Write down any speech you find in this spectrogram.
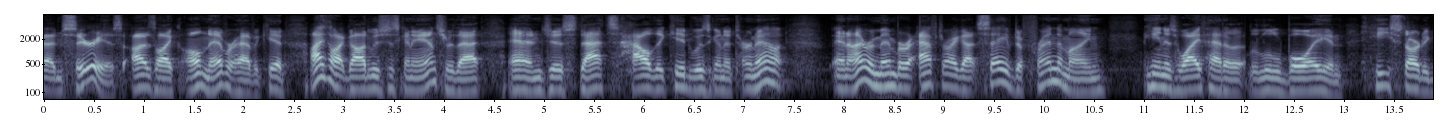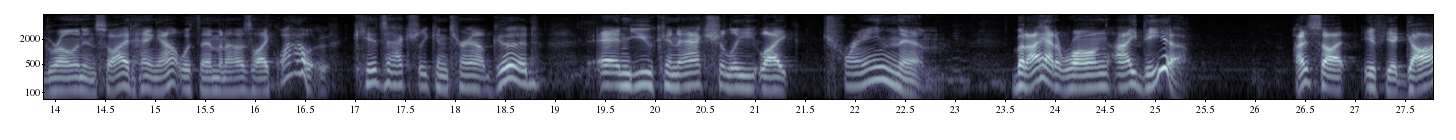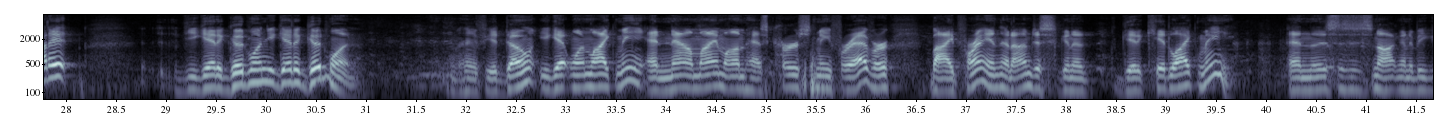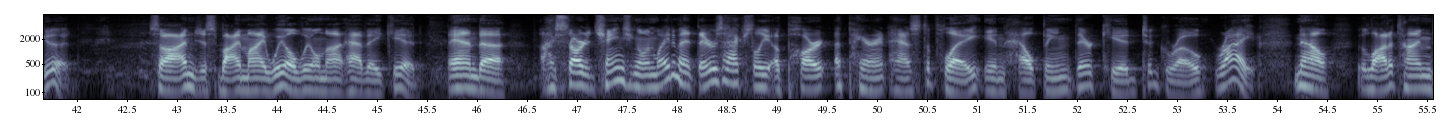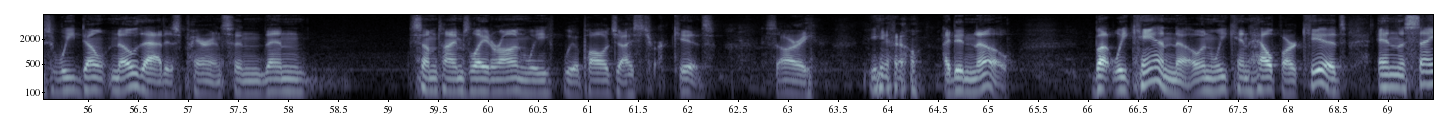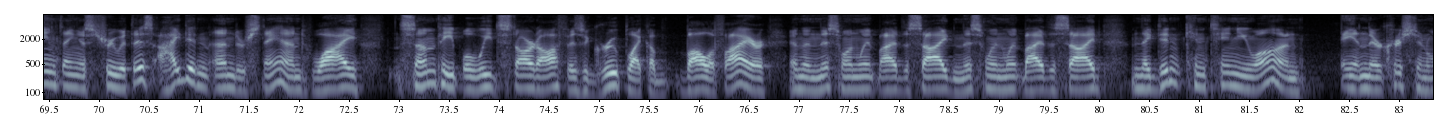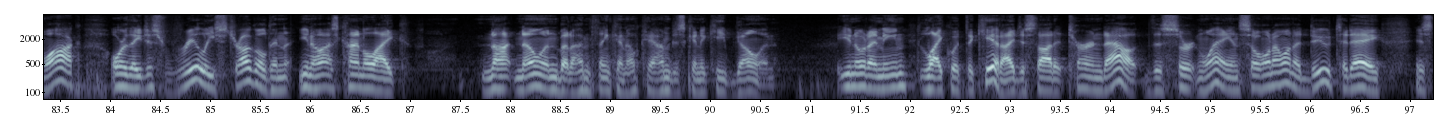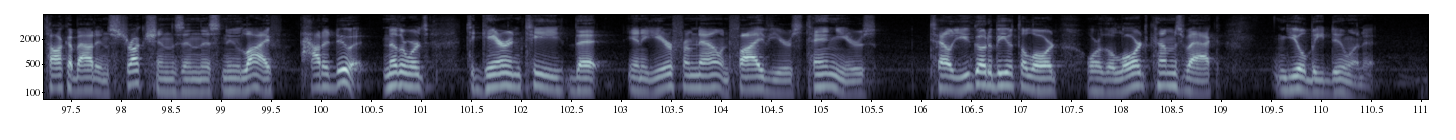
I'm serious. I was like, I'll never have a kid. I thought God was just going to answer that, and just that's how the kid was going to turn out. And I remember after I got saved, a friend of mine, he and his wife had a, little boy, and he started growing. And so I'd hang out with them, and I was like, wow, kids actually can turn out good, and you can actually like train them. But I had a wrong idea. I just thought if you got it, you get a good one, you get a good one. If you don't, you get one like me. And now my mom has cursed me forever by praying that I'm just going to get a kid like me. And this is not going to be good. So I'm just by my will, will not have a kid. And uh, I started changing on wait a minute, there's actually a part a parent has to play in helping their kid to grow right. Now, a lot of times we don't know that as parents, and then sometimes later on we, we apologize to our kids. Sorry, you know, I didn't know. But we can know and we can help our kids. And the same thing is true with this. I didn't understand why some people, we'd start off as a group like a ball of fire, and then this one went by the side and this one went by the side, and they didn't continue on in their Christian walk, or they just really struggled. And, you know, I was kind of like, not knowing, but I'm thinking, okay, I'm just going to keep going. You know what I mean? Like with the kid, I just thought it turned out this certain way. And so, what I want to do today is talk about instructions in this new life, how to do it. In other words, to guarantee that in a year from now, in five years, 10 years, till you go to be with the Lord or the Lord comes back, you'll be doing it,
